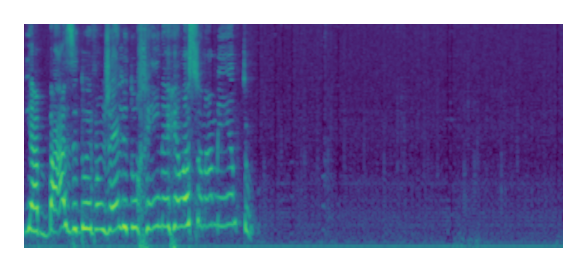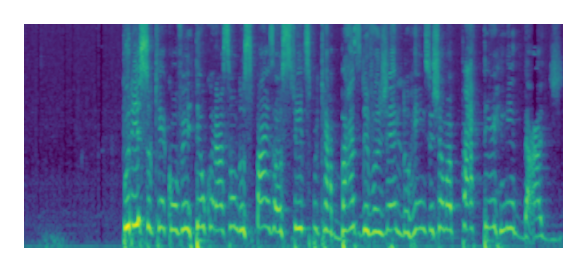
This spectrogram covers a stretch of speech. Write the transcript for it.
E a base do evangelho do reino é relacionamento. Por isso que é converter o coração dos pais aos filhos, porque a base do evangelho do reino se chama paternidade.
